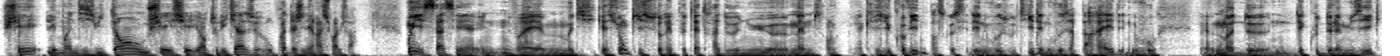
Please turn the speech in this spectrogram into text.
chez les moins de 18 ans ou chez, chez, en tous les cas, auprès de la génération alpha. Oui, ça c'est une vraie modification qui serait peut-être advenue euh, même sans la crise du Covid, parce que c'est des nouveaux outils, des nouveaux appareils, des nouveaux euh, modes de- d'écoute de, la musique.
